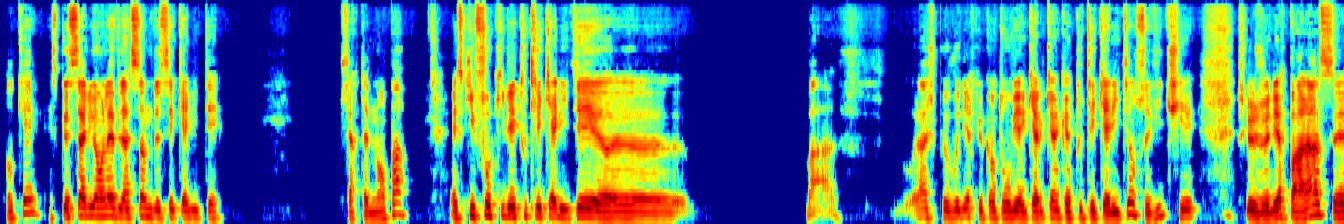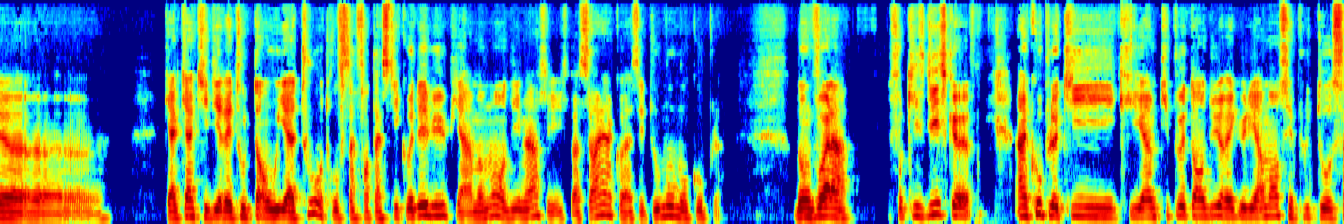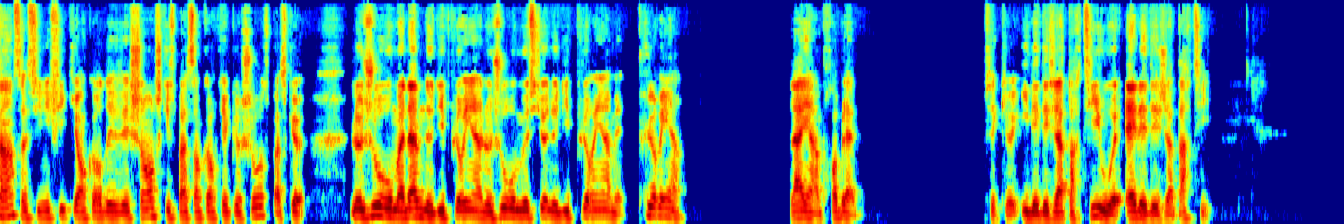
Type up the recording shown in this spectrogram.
OK. Est-ce que ça lui enlève la somme de ses qualités? Certainement pas. Est-ce qu'il faut qu'il ait toutes les qualités bah, voilà, je peux vous dire que quand on vit avec quelqu'un qui a toutes les qualités, on se vit chier. Ce que je veux dire par là, c'est euh, quelqu'un qui dirait tout le temps oui à tout, on trouve ça fantastique au début, puis à un moment on dit mince, il se passe rien quoi, c'est tout mou mon couple. Donc voilà, il faut qu'ils se disent que un couple qui, qui est un petit peu tendu régulièrement, c'est plutôt sain. Ça signifie qu'il y a encore des échanges, qu'il se passe encore quelque chose. Parce que le jour où madame ne dit plus rien, le jour où monsieur ne dit plus rien, mais plus rien, là, il y a un problème c'est qu'il est déjà parti ou elle est déjà partie.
